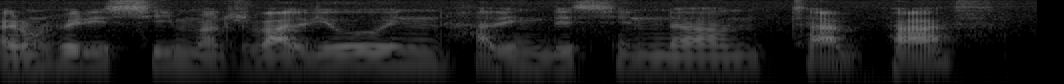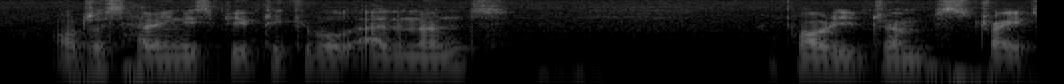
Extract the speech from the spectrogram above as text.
I don't really see much value in having this in um, tab path or just having this be a clickable element. Probably jump straight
